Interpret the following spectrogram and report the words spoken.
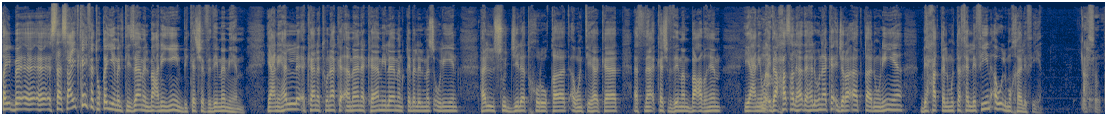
طيب آه، آه، أستاذ سعيد كيف تقيم التزام المعنيين بكشف ذممهم يعني هل كانت هناك أمانة كاملة من قبل المسؤولين هل سجلت خروقات أو انتهاكات أثناء كشف ذمم بعضهم يعني نعم. وإذا حصل هذا هل هناك إجراءات قانونية بحق المتخلفين أو المخالفين أحسنت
